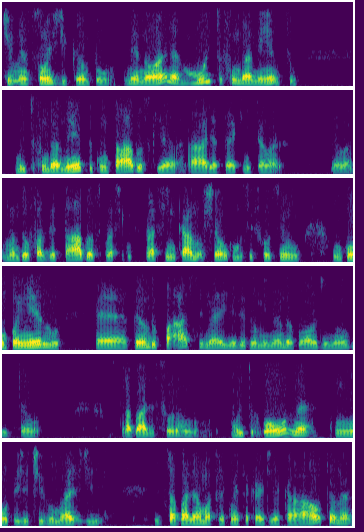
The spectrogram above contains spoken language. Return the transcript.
dimensões de campo menor, né? Muito fundamento, muito fundamento, com tábuas, que a, a área técnica ela, ela mandou fazer tábuas para fincar no chão, como se fosse um, um companheiro é, dando passe, né, e ele dominando a bola de novo. Então, os trabalhos foram muito bons, né, com o objetivo mais de, de trabalhar uma frequência cardíaca alta, né,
